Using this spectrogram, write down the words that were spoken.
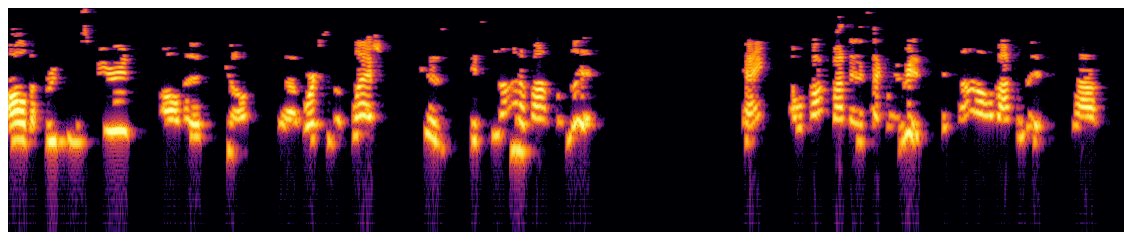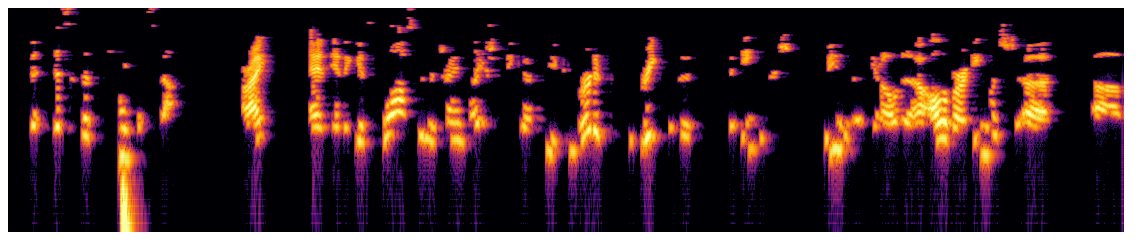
all the fruits of the Spirit, all the, you know, uh, works of the flesh, because it's not about the list. Okay? And we'll talk about that in a second we. It's not all about the list. Uh, this is the type of stuff. Alright? And, and it gets lost in the translation because when you convert the Greek to the, the English, we, you know, the, all of our English uh, um,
